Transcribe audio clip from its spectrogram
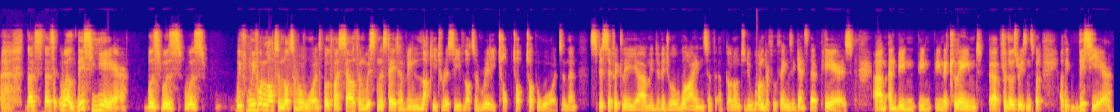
That's that's well, this year was was was we've we've won lots and lots of awards. Both myself and Wiston Estate have been lucky to receive lots of really top, top, top awards, and then specifically um, individual wines have, have gone on to do wonderful things against their peers um, and been been been acclaimed uh, for those reasons. But I think this year,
